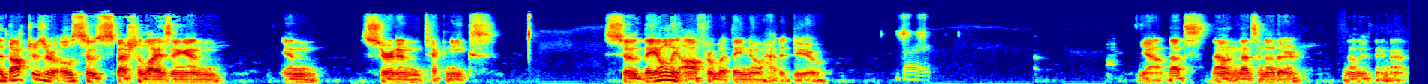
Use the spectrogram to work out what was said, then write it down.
the doctors are also specializing in in certain techniques. So they only offer what they know how to do. Right. Yeah, that's that, that's another another thing that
